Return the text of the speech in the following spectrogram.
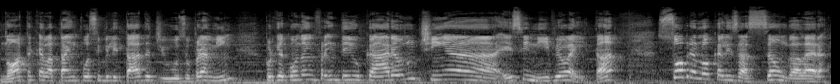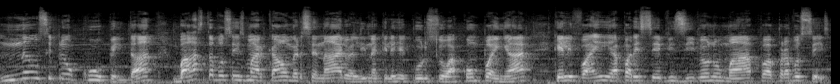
Nota que ela tá impossibilitada de uso para mim, porque quando eu enfrentei o cara eu não tinha esse nível aí, tá? Sobre a localização, galera, não se preocupem, tá? Basta vocês marcar um mercenário ali naquele recurso acompanhar, que ele vai aparecer visível no mapa para vocês.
